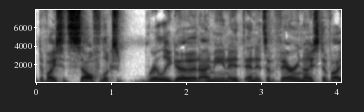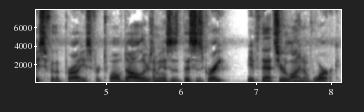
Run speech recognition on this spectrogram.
device itself looks really good. I mean, it and it's a very nice device for the price for twelve dollars. I mean, this is this is great if that's your line of work.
